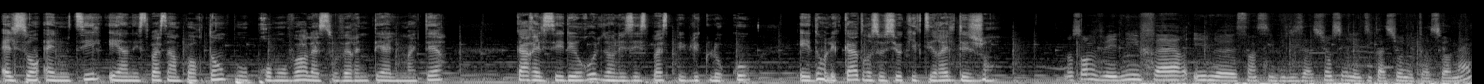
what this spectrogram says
Elles sont un outil et un espace important pour promouvoir la souveraineté alimentaire car elles se déroulent dans les espaces publics locaux et dans le cadre socio-culturel des gens. Nous sommes venus faire une sensibilisation sur l'éducation nutritionnelle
